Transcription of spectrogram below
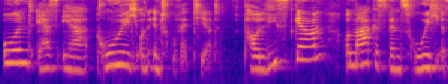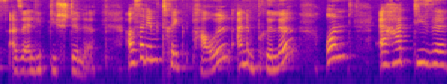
und er ist eher ruhig und introvertiert. Paul liest gern und mag es, wenn es ruhig ist. Also er liebt die Stille. Außerdem trägt Paul eine Brille und er hat diese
